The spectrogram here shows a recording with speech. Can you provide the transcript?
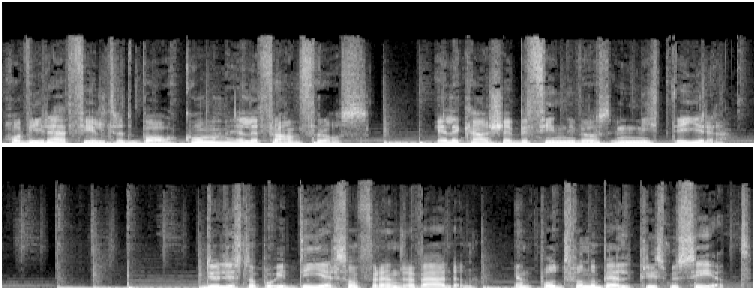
Har vi det här filtret bakom eller framför oss? Eller kanske befinner vi oss mitt i det? Du lyssnar på Idéer som förändrar världen, en podd från Nobelprismuseet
